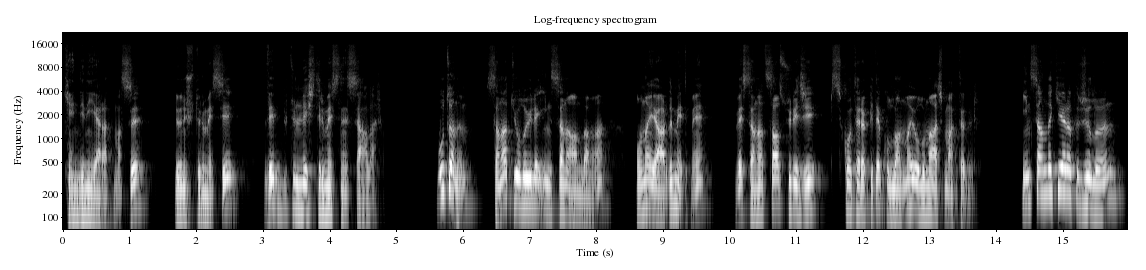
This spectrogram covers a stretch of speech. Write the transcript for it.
kendini yaratması, dönüştürmesi ve bütünleştirmesini sağlar. Bu tanım, sanat yoluyla insanı anlama, ona yardım etme ve sanatsal süreci psikoterapide kullanma yolunu açmaktadır. İnsandaki yaratıcılığın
